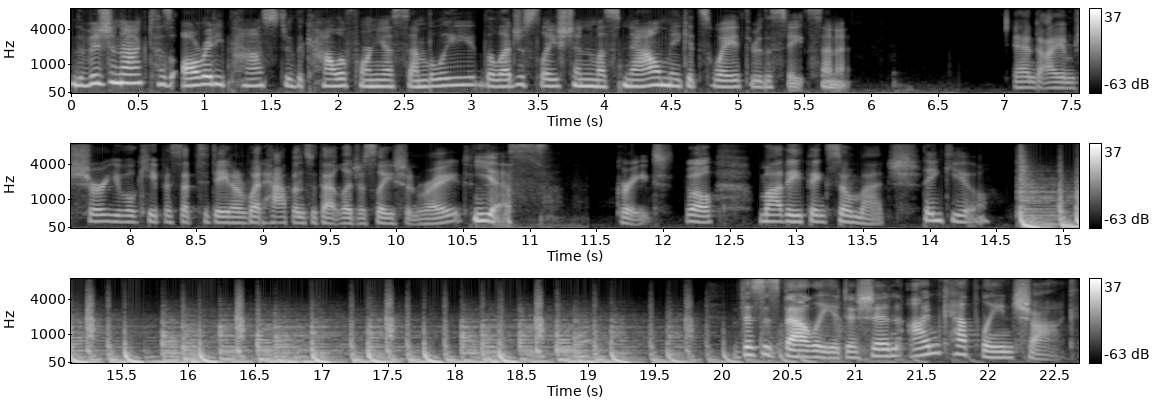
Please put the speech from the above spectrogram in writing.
The Vision Act has already passed through the California Assembly. The legislation must now make its way through the state Senate. And I am sure you will keep us up to date on what happens with that legislation, right? Yes. Great. Well, Madi, thanks so much. Thank you. This is Valley Edition. I'm Kathleen Schock.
